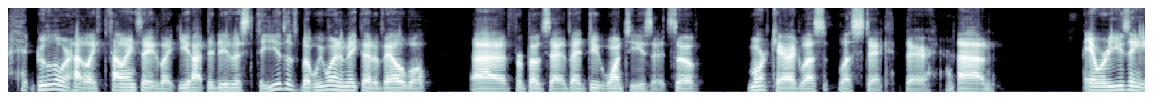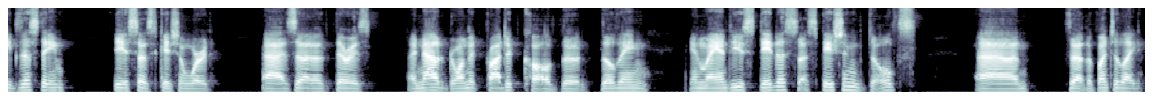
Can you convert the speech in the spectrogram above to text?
Google we're not like telling say like you have to do this to use this, but we want to make that available uh, for folks that, that do want to use it. So more carrot, less less stick there. Um, and we're using existing data specification word. Uh, so there is a now dormant project called the Building and Land Use Data Specification, DOLS. Um, so a bunch of like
